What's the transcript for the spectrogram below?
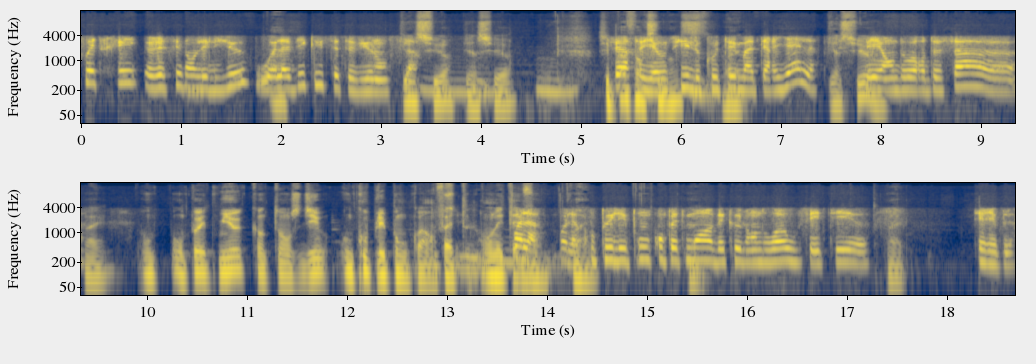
souhaiterait rester dans les lieux où elle a vécu cette violence-là. Bien sûr, bien sûr. C'est pas Certes, il y a aussi le côté Ouais, matériel, Bien sûr. mais en dehors de ça, euh, Ouais. On, on peut être mieux quand on se dit on coupe les ponts, quoi. En fait, on est voilà, voilà, Ouais. couper les ponts complètement avec l'endroit où ça a été euh, Ouais. terrible.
